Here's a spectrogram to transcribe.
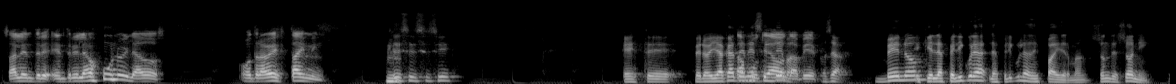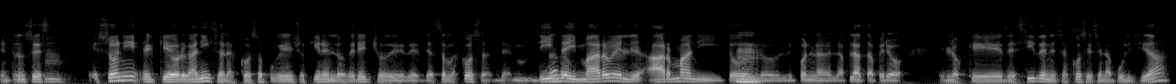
Sale entre, entre la 1 y la 2. Otra vez, timing. Sí, sí, sí, sí. Este, pero y acá Estás tenés el tema. Tapie. O sea, Venom. Es que las películas, las películas de Spider-Man son de Sony. Entonces, Mm. es Sony el que organiza las cosas porque ellos tienen los derechos de, de- de hacer las cosas. De- Disney y Marvel arman y todo Mm. lo- le ponen la, la plata, pero los que deciden esas cosas en la publicidad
